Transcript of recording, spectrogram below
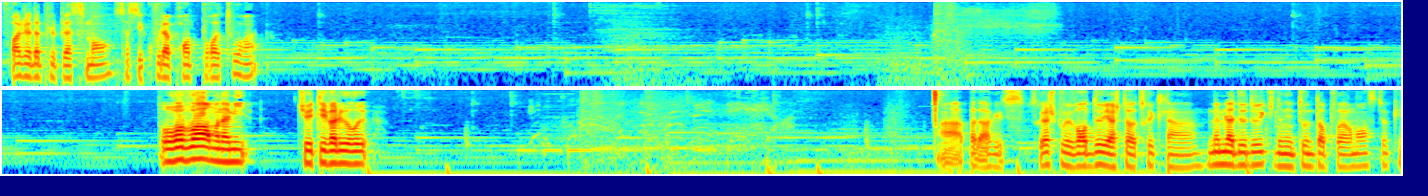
Faudra que j'adapte le placement. Ça, c'est cool à prendre pour un tour. Hein. Au revoir, mon ami. Tu as été valeureux. d'Argus. Parce que là, je pouvais voir deux et acheter un truc là. Même la 2-2 qui donnait taunt temporairement, c'était ok.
